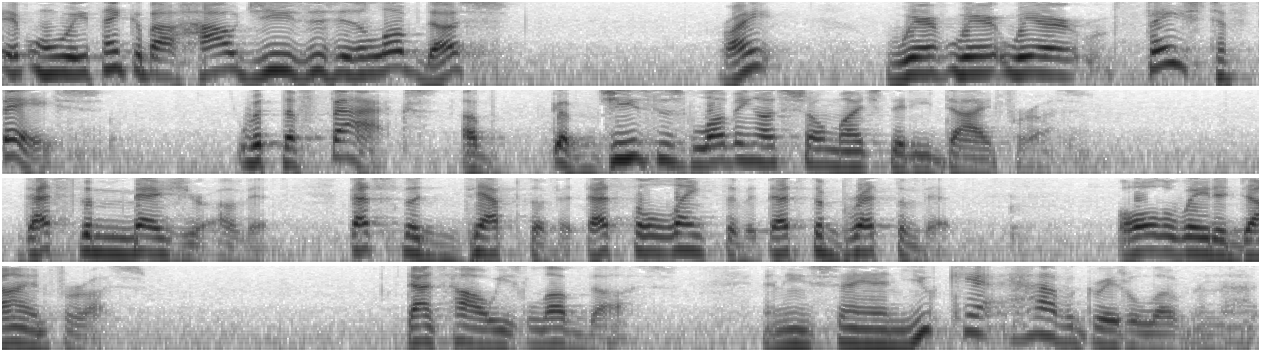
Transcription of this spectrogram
If, when we think about how Jesus has loved us, right? We're, we're, we're face to face with the facts of, of Jesus loving us so much that he died for us. That's the measure of it. That's the depth of it. That's the length of it. That's the breadth of it. All the way to dying for us. That's how he's loved us. And he's saying, you can't have a greater love than that.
